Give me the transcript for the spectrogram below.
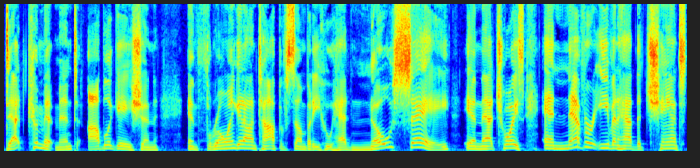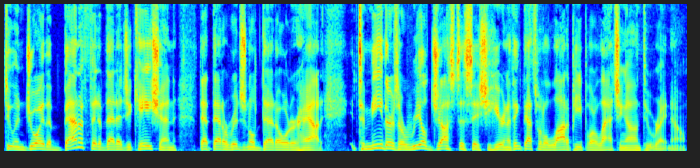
debt commitment obligation and throwing it on top of somebody who had no say in that choice and never even had the chance to enjoy the benefit of that education that that original debt owner had. To me, there's a real justice issue here, and I think that's what a lot of people are latching onto right now.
